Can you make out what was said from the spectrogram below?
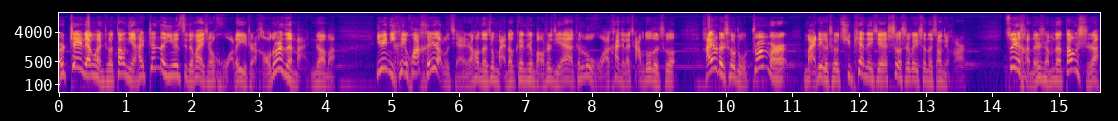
而这两款车当年还真的因为自己的外形火了一阵，好多人在买，你知道吗？因为你可以花很少的钱，然后呢就买到跟这保时捷啊、跟路虎啊看起来差不多的车。还有的车主专门买这个车去骗那些涉世未深的小女孩。最狠的是什么呢？当时啊，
